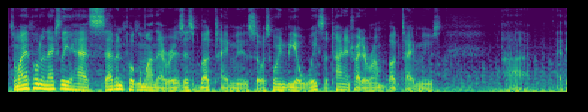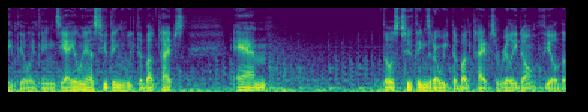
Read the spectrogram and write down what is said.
So my opponent actually has 7 Pokemon that resist Bug-type moves, so it's going to be a waste of time to try to run Bug-type moves. Uh, I think the only things, yeah, he only has 2 things weak to Bug-types, and those two things that are weak to bug types really don't feel the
